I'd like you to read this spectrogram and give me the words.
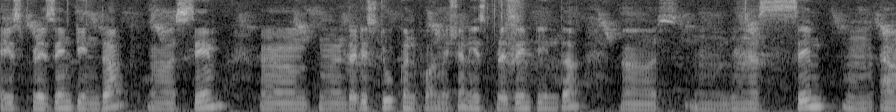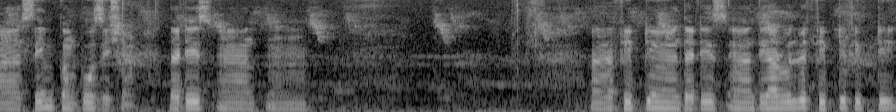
is present in the same um, that is two conformation is present in the uh, mm, same um, uh, same composition. That is um, uh, 50 uh, that is uh, there will be 50 50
